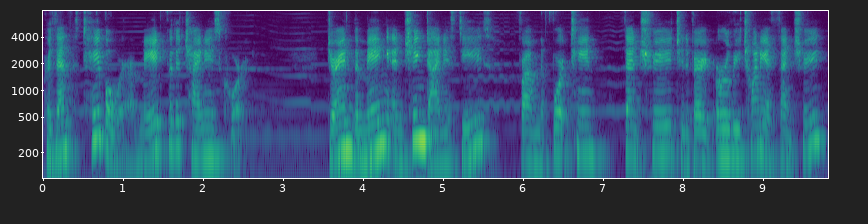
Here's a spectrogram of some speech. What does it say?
presents tableware made for the Chinese court. During the Ming and Qing dynasties, from the 14th century to the very early 20th century,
